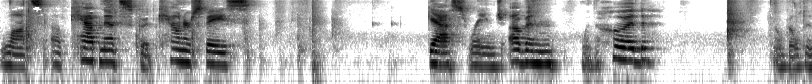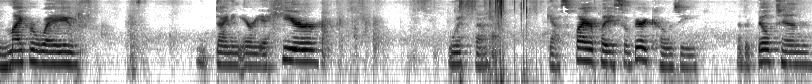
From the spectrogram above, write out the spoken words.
lots of cabinets, good counter space, gas range oven with a hood, no built-in microwave, dining area here with the gas fireplace, so very cozy. Another built-in,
